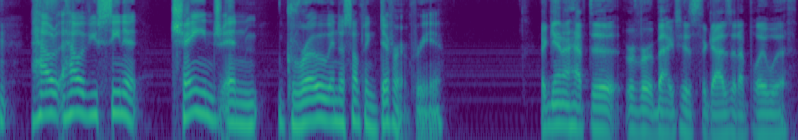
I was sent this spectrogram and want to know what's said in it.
how how have you seen it change and grow into something different for you? Again, I have to revert back to it's the guys that I play with.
